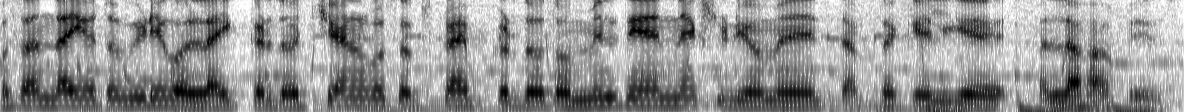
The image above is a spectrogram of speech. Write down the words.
पसंद आई हो तो वीडियो को लाइक कर दो चैनल को सब्सक्राइब कर दो। तो मिलते हैं नेक्स्ट वीडियो में। तब तक के लिए अल्लाह हाफिज़।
